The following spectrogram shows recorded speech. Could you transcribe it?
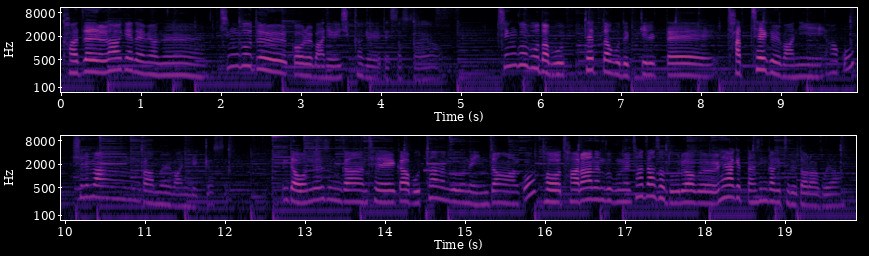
과제를 하게 되면은 친구들 거를 많이 의식하게 됐었어요. 친구보다 못했다고 느낄 때 자책을 많이 하고 실망감을 많이 느꼈어요. 근데 어느 순간 제가 못하는 부분을 인정하고 더 잘하는 부분을 찾아서 노력을 해야겠다는 생각이 들더라고요.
